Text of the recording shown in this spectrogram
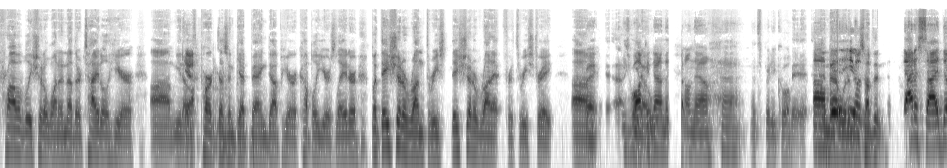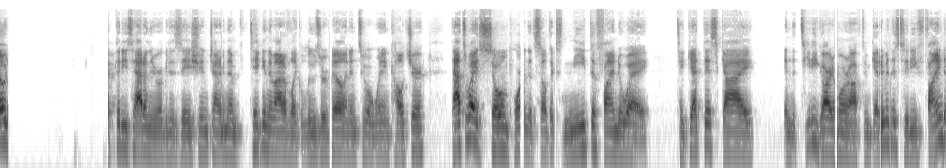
Probably should have won another title here. Um, you know, Yeah. if Perk doesn't get banged up here a couple years later, but they should have run three. They should have run it for three straight. Um, Right. uh, He's you walking know, down the tunnel now. That's pretty cool. Uh, that would have been know, something. that aside, though, that he's had on the organization, to them taking them out of like loserville and into a winning culture. That's why it's so important that Celtics need to find a way to get this guy in the TD Garden more often, get him in the city, find,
